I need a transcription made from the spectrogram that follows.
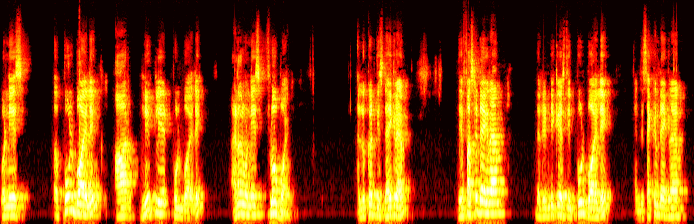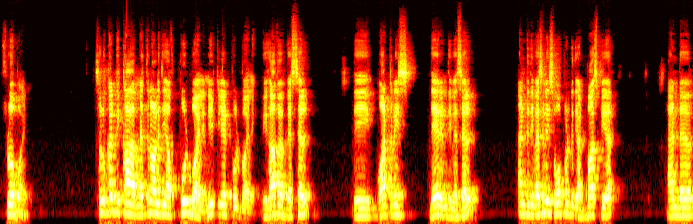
One is pool boiling or nucleate pool boiling. Another one is flow boiling. And look at this diagram. The first diagram that indicates the pool boiling and the second diagram flow boiling. So look at the methodology of pool boiling, nucleate pool boiling. We have a vessel. The water is there in the vessel and the vessel is open to the atmosphere and uh,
